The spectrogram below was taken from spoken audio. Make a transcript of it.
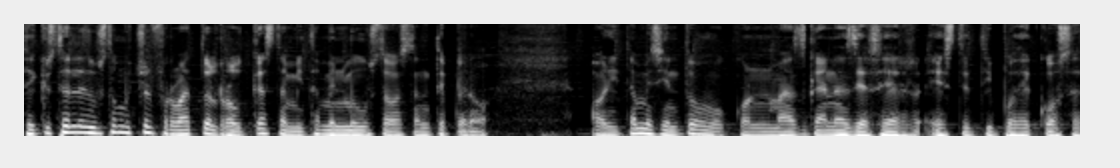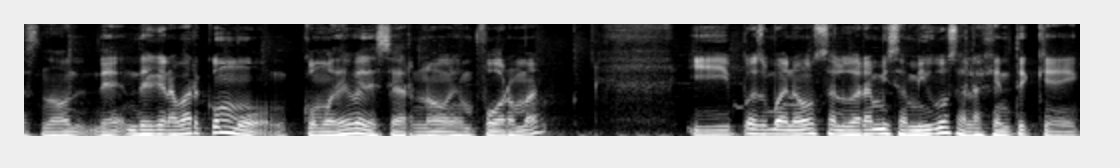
Sé que a ustedes les gusta mucho el formato del roadcast, a mí también me gusta bastante, pero ahorita me siento con más ganas de hacer este tipo de cosas, ¿no? De, grabar como, como debe de ser, ¿no? En forma. Y pues bueno, saludar a mis amigos, a la gente que,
